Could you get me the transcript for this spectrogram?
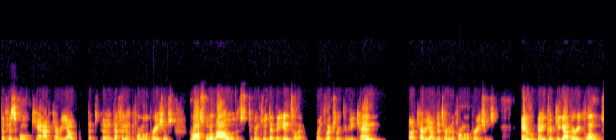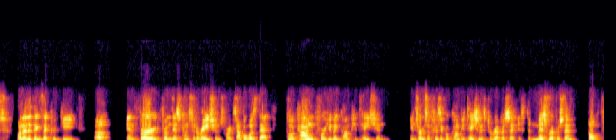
the physical cannot carry out the uh, definite formal operations. Ross will allow us to conclude that the intellect or intellectual activity can uh, carry out determinate formal operations. And, and Kripke got very close. One of the things that Kripke uh, inferred from these considerations, for example, was that to account for human computation in terms of physical computation is to represent is to misrepresent both.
